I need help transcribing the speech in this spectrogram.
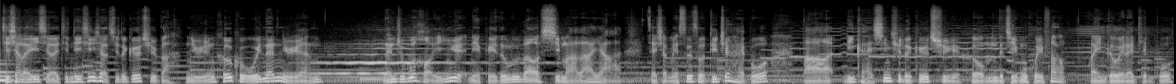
接下来一起来听听辛晓琪的歌曲吧。女人何苦为难女人？男主播好音乐，你也可以登录到喜马拉雅，在上面搜索 DJ 海波，把你感兴趣的歌曲和我们的节目回放，欢迎各位来点播。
